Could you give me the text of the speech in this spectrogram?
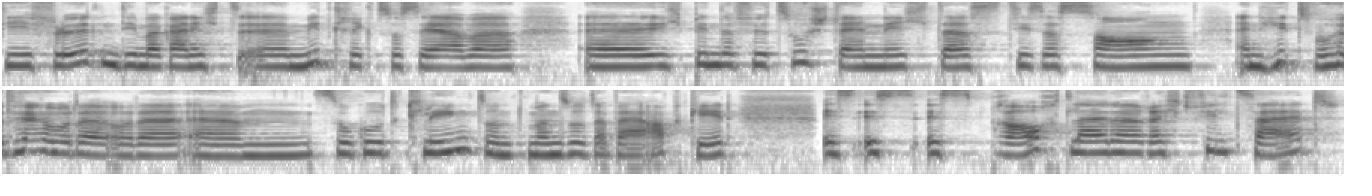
die Flöten, die man gar nicht äh, mitkriegt so sehr, aber äh, ich bin dafür zuständig, dass dieser Song ein Hit wurde oder, oder ähm, so gut klingt und man so dabei abgeht. Es, es, es braucht leider recht viel Zeit,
